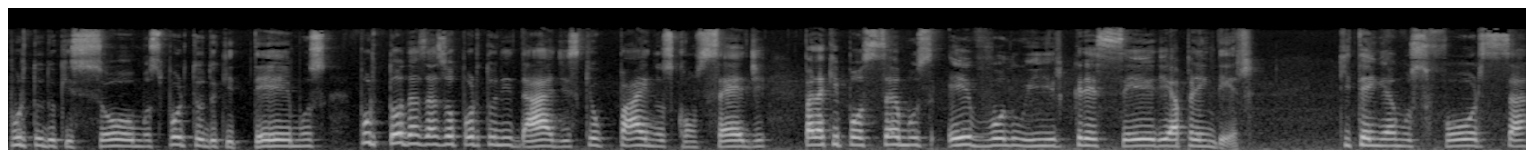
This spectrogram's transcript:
por tudo que somos, por tudo que temos, por todas as oportunidades que o Pai nos concede para que possamos evoluir, crescer e aprender. Que tenhamos força,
